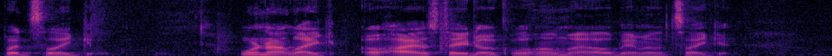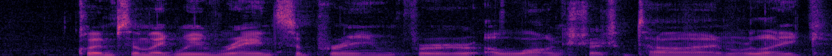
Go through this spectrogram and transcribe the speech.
but it's like, we're not like Ohio State, Oklahoma, Alabama. It's like Clemson. Like we've reigned supreme for a long stretch of time, or like,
